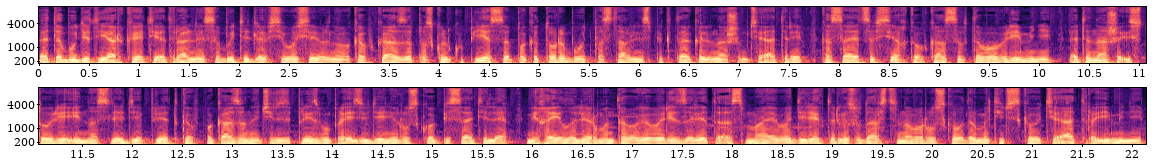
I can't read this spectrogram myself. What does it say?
Это будет яркое театральное событие для всего Северного Кавказа, поскольку пьеса, по которой будет поставлен спектакль в нашем театре, касается всех кавказцев того времени. Это наша история и наследие предков, показанные через призму произведений русского писателя Михаила Лермонтова, говорит Зарета Асмаева, директор Государственного русского драматического театра имени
